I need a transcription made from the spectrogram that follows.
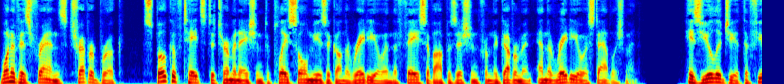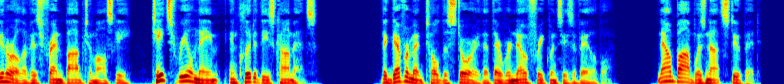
one of his friends, Trevor Brooke, spoke of Tate's determination to play soul music on the radio in the face of opposition from the government and the radio establishment. His eulogy at the funeral of his friend Bob Tomalski, Tate's real name, included these comments. The government told the story that there were no frequencies available. Now Bob was not stupid.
